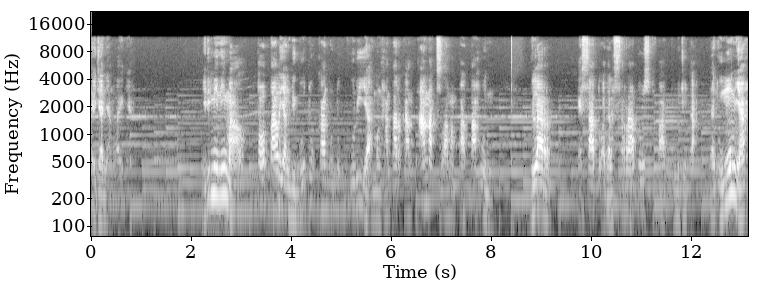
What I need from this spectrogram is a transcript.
jajan yang lainnya. Jadi minimal total yang dibutuhkan untuk kuliah menghantarkan anak selama 4 tahun. Gelar S1 adalah 140 juta. Dan umumnya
